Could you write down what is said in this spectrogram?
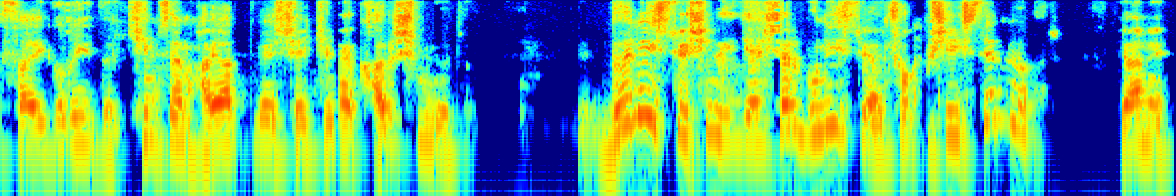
saygılıydı. Kimsenin hayat ve şekline karışmıyordu. Böyle istiyor. Şimdi gençler bunu istiyor. Yani çok bir şey istemiyorlar. Yani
